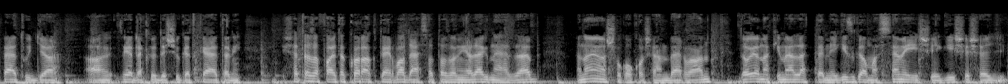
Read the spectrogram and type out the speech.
fel tudja az érdeklődésüket kelteni. És hát ez a fajta karaktervadászat az, ami a legnehezebb, mert nagyon sok okos ember van, de olyan, aki mellette még izgalmas személyiség is, és egy,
